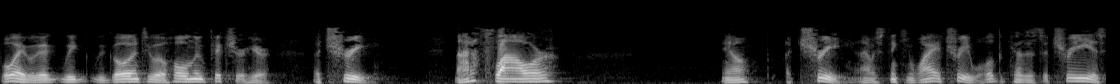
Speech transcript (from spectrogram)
Boy, we, we, we go into a whole new picture here. A tree. Not a flower. You know, a tree. And I was thinking, why a tree? Well, because it's a tree is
